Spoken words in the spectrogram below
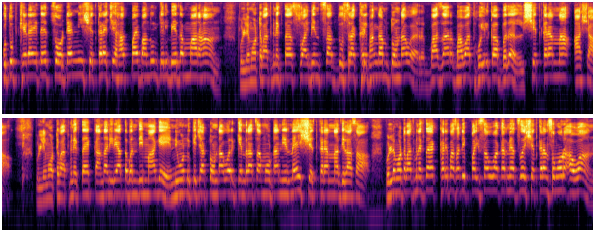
कुतुबखेडा येथे चोरट्यांनी शेतकऱ्याचे हातपाय बांधून केली बेदम मारहाण. पुढले मोठे बातमी निघता सोयाबीनचा दुसरा खरीप हंगाम तोंडावर बाजार भावात होईल का बदल? शेतकऱ्यांना आशा. पुढली मोठ्या बातमी निघताय. कांदा निर्यात बंदी मागे. निवडणुकीच्या तोंडावर केंद्राचा मोठा निर्णय शेतकऱ्यांना दिलासा. पुढले मोठ्या बातमी निघताय. खरीपासाठी पैसा उभा करण्याचं शेतकऱ्यांसमोर आव्हान.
